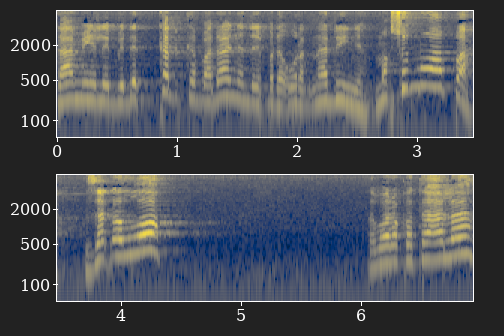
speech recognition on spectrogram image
Kami lebih dekat kepadanya daripada urat nadinya. Maksudmu apa? Zat Allah Tabaraka taala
